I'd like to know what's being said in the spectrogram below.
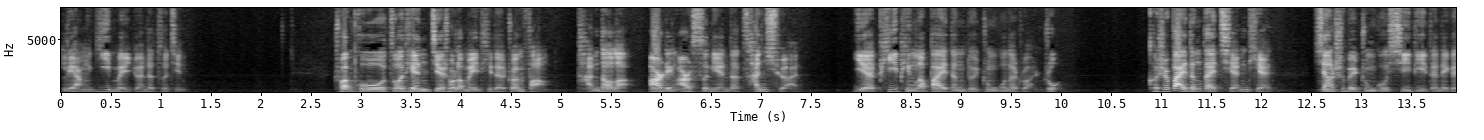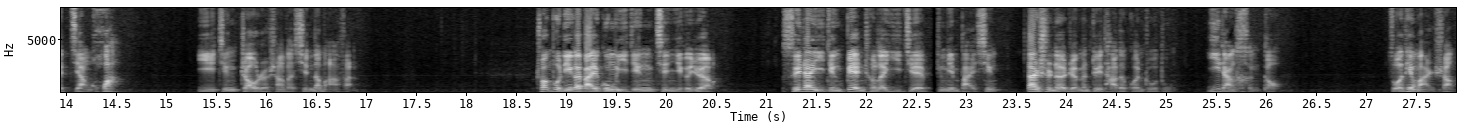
两亿美元的资金。川普昨天接受了媒体的专访，谈到了2024年的参选，也批评了拜登对中共的软弱。可是拜登在前天像是被中共洗底的那个讲话，已经招惹上了新的麻烦。川普离开白宫已经近一个月了，虽然已经变成了一介平民百姓。但是呢，人们对他的关注度依然很高。昨天晚上，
